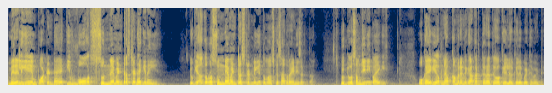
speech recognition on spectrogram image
मेरे लिए इंपॉर्टेंट है कि वो सुनने में इंटरेस्टेड है कि नहीं है। क्योंकि अगर वो सुनने में इंटरेस्टेड नहीं है तो मैं उसके साथ रह नहीं सकता। क्योंकि वो समझ ही नहीं पाएगी। वो कहेगी अपने आप कमरे में क्या करते रहते हो? अकेले अकेले बैठे बैठे।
